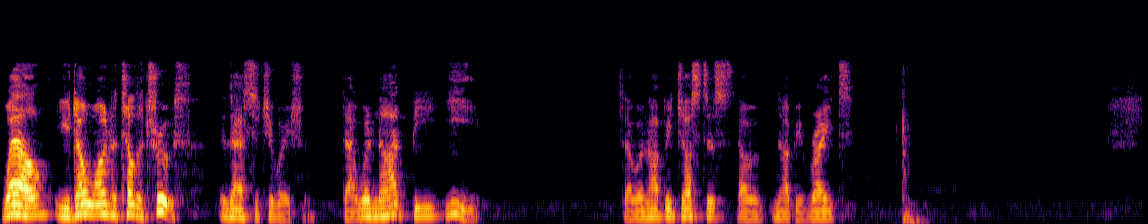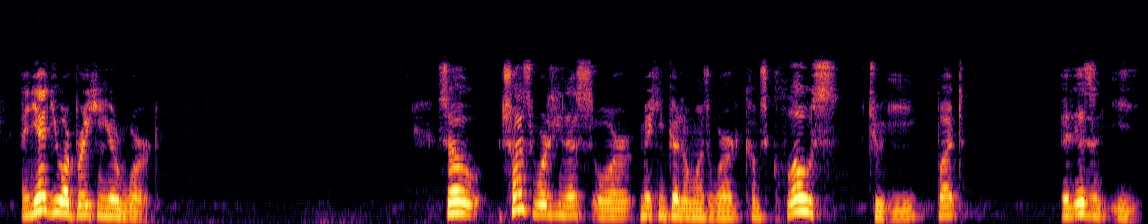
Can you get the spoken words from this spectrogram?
well, you don't want to tell the truth in that situation. That would not be E. That would not be justice. That would not be right. And yet you are breaking your word. So trustworthiness or making good on one's word comes close to E, but it isn't E.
